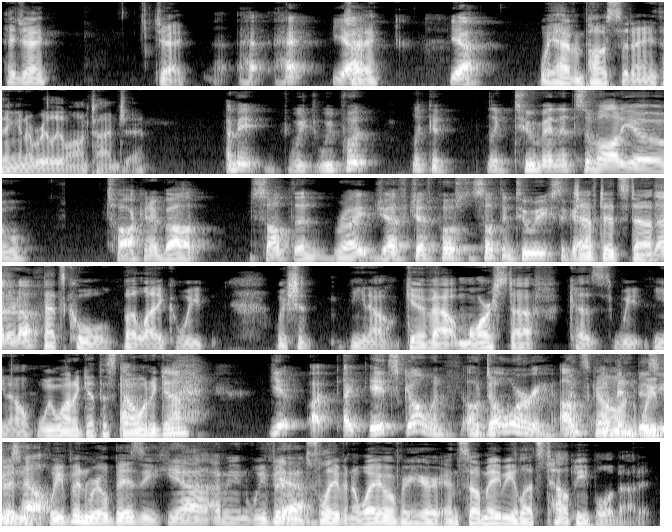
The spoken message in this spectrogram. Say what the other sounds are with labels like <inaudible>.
Hey Jay. Jay. Uh, he- he- yeah, Jay. yeah. We haven't posted anything in a really long time, Jay. I mean, we we put like a like two minutes of audio talking about something, right? Jeff Jeff posted something two weeks ago. Jeff did stuff. Isn't that enough? That's cool, but like we we should you know give out more stuff because we you know we want to get this going again. <sighs> Yeah, I, I, it's going. Oh, don't worry. I'm, it's going. I've been busy we've as been hell. we've been real busy. Yeah, I mean we've been Yeah. slaving away over here, and so maybe let's tell people about it.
